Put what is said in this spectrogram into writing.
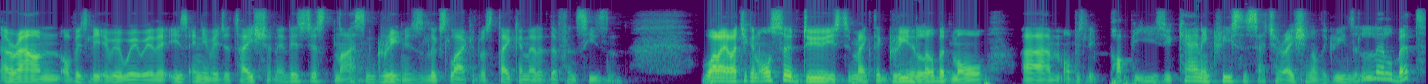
around obviously everywhere where there is any vegetation. It is just nice and green. It just looks like it was taken at a different season. What, I, what you can also do is to make the green a little bit more um, obviously poppy is you can increase the saturation of the greens a little bit.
